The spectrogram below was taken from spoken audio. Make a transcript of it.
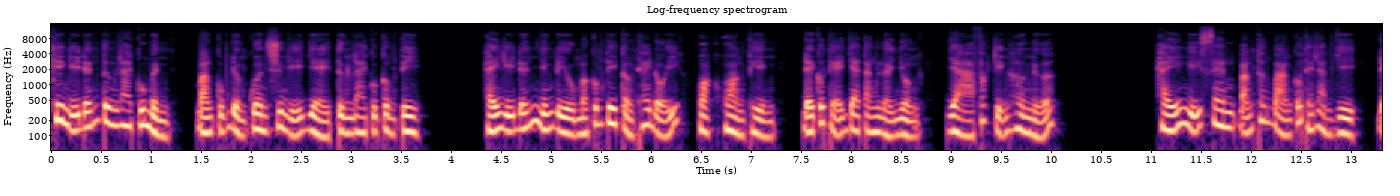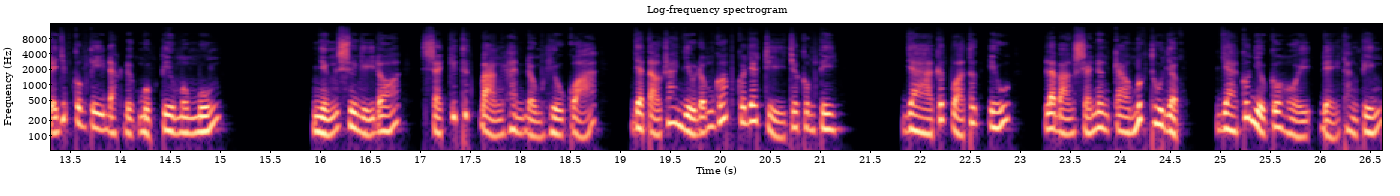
Khi nghĩ đến tương lai của mình, bạn cũng đừng quên suy nghĩ về tương lai của công ty. Hãy nghĩ đến những điều mà công ty cần thay đổi hoặc hoàn thiện để có thể gia tăng lợi nhuận và phát triển hơn nữa. Hãy nghĩ xem bản thân bạn có thể làm gì để giúp công ty đạt được mục tiêu mong muốn. Những suy nghĩ đó sẽ kích thích bạn hành động hiệu quả và tạo ra nhiều đóng góp có giá trị cho công ty. Và kết quả tất yếu là bạn sẽ nâng cao mức thu nhập và có nhiều cơ hội để thăng tiến.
